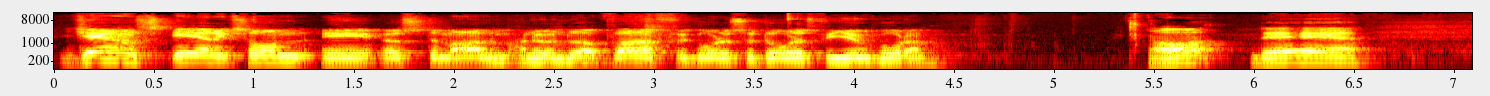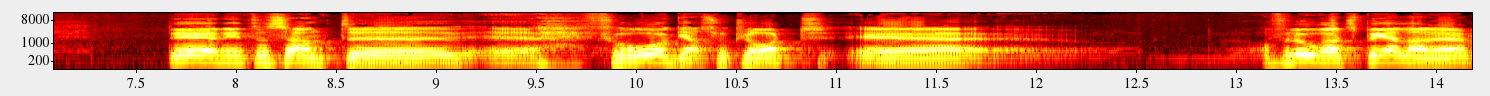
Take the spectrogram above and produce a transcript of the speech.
Jens Eriksson i Östermalm, han undrar varför går det så dåligt för Djurgården? Ja, det är det är en intressant eh, eh, fråga såklart. Eh, har förlorat spelare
